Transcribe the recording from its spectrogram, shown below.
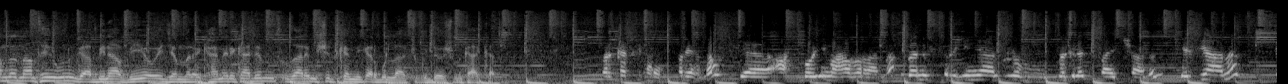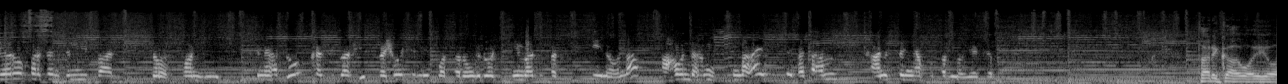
ሰላም ለእናንተ ይሁን። ጋቢና ቪኦኤ ጀመረ። ከአሜሪካ ድምፅ ዛሬ ምሽት ከሚቀርቡላችሁ ጉዳዮች መካከል በርከት ቁጥር ያለው የአስጎብኚ ማህበር አለ። በንጽጽር ይሄን ብሎ መግለጽ ባይቻልም የዚህ ዓመት zero percent የሚባል ሆን ምክንያቱም ከዚህ በፊት በሺዎች የሚቆጠሩ እንግዶች የሚመጡበት ነው እና አሁን ደግሞ ስናይ በጣም አነስተኛ ቁጥር ነው የገባ ታሪካዊዋ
